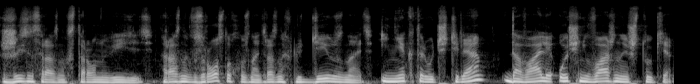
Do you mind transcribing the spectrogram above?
жизнь с разных сторон увидеть, разных взрослых узнать, разных людей узнать. И некоторые учителя давали очень важные штуки,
